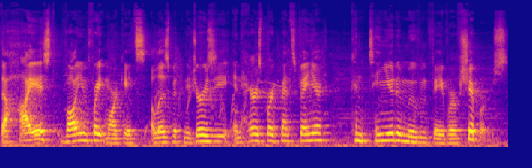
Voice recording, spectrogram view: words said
the highest volume freight markets, Elizabeth, New Jersey, and Harrisburg, Pennsylvania, continue to move in favor of shippers.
